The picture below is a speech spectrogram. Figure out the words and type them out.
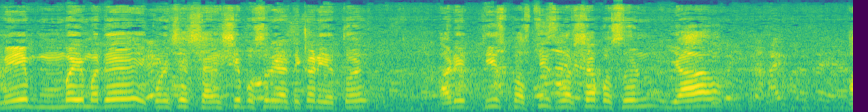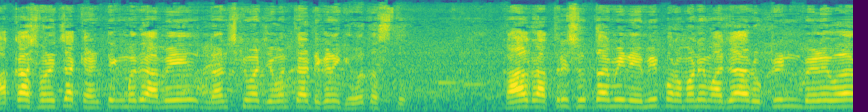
मी मुंबईमध्ये एकोणीसशे शहाऐंशीपासून या ठिकाणी येतोय आणि तीस पस्तीस वर्षापासून या आकाशवाणीच्या कॅन्टीनमध्ये आम्ही लंच किंवा जेवण त्या ठिकाणी घेत असतो. काल रात्रीसुद्धा मी नेहमीप्रमाणे माझ्या रुटीन वेळेवर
